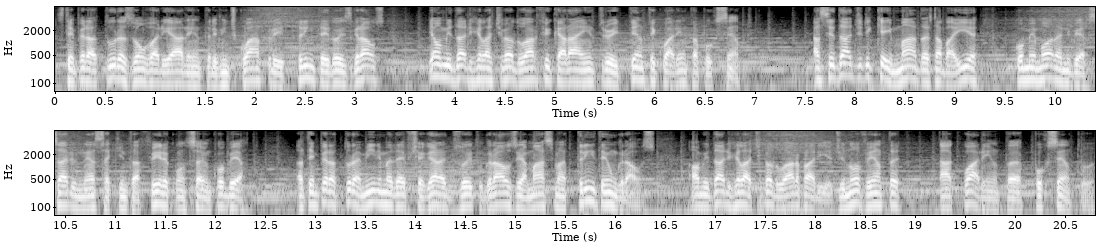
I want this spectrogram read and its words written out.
As temperaturas vão variar entre 24 e 32 graus e a umidade relativa do ar ficará entre 80 e 40%. A cidade de Queimadas, na Bahia, comemora aniversário nesta quinta-feira com céu encoberto. A temperatura mínima deve chegar a 18 graus e a máxima a 31 graus. A umidade relativa do ar varia de 90% a 40%.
